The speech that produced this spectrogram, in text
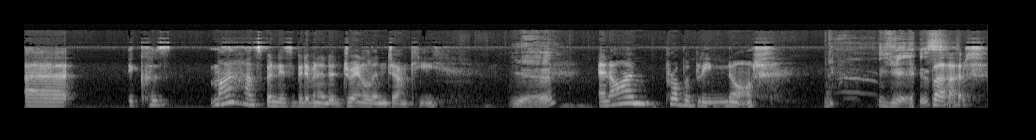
Uh, because my husband is a bit of an adrenaline junkie, Yeah. and I'm probably not, Yes. but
